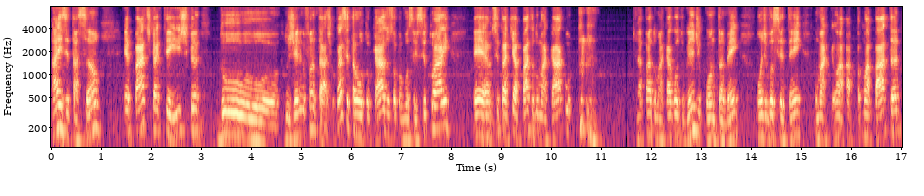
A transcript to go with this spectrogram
a hesitação, é parte característica do, do gênero fantástico. Para citar outro caso, só para vocês situarem, é, citar aqui a pata do macaco, a pata do macaco, outro grande conto também, onde você tem uma, uma, uma pata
